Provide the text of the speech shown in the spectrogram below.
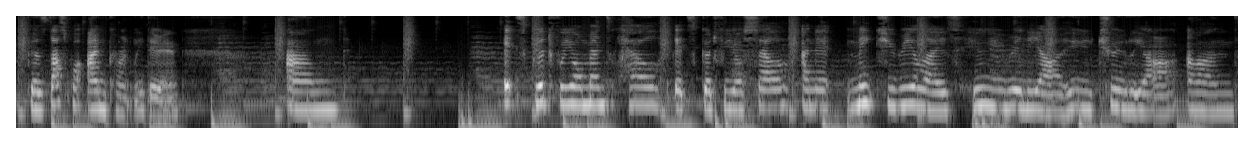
because that's what I'm currently doing. And it's good for your mental health, it's good for yourself, and it makes you realize who you really are, who you truly are. And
